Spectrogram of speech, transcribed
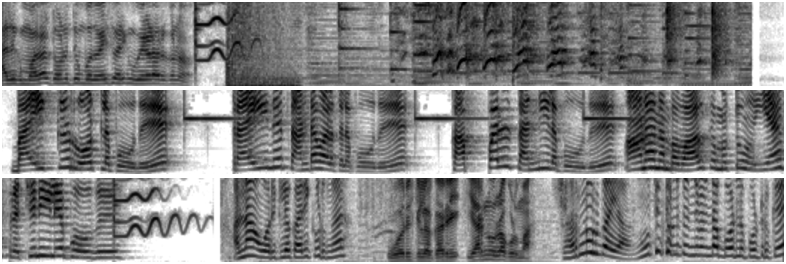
அதுக்கு முதல் தொண்ணூத்தி ஒன்பது வயசு வரைக்கும் உயிரோட இருக்கணும். பைக்கு ரோட்ல போகுது ட்ரெயின் தண்டவாளத்துல போகுது கப்பல் தண்ணியில போகுது. ஆனா நம்ம வாழ்க்கை மட்டும் ஏன் பிரச்சனையிலே போகுது? அண்ணா ஒரு கிலோ கறி கொடுங்க. ஒரு கிலோ கறி இரநூறுவா கொடுமா. இரநூறுபாயா? நூற்றி தொண்ணூத்தஞ்சு ரூபா தான் போர்டில் போட்டிருக்கு.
